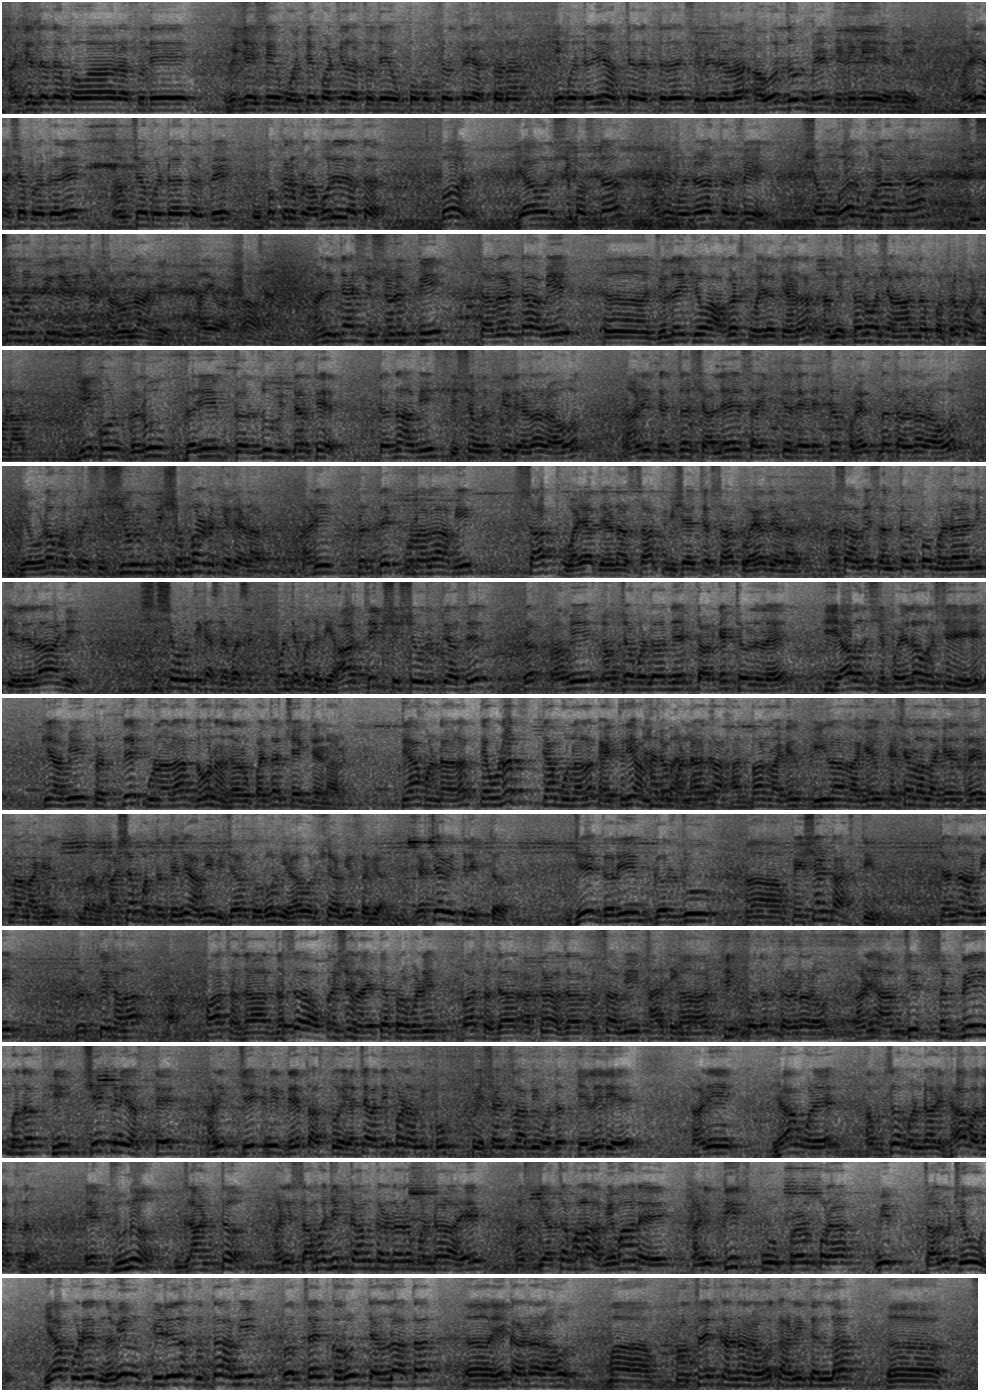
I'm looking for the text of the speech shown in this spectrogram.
अजितदादा पवार असू दे विजयसिंह मोहिते पाटील असू दे उपमुख्यमंत्री असताना ही मंडळी आमच्या रक्तदान शिबिराला आवर्जून भेट दिलेली यांनी. आणि अशा प्रकारे आमच्या मंडळातर्फे उपक्रम राबवले जातात. पण या वर्षीपासून आम्ही मंडळातर्फे शंभर मुलांना शिष्यवृत्ती देण्याचं ठरवलं आहे. हा. आणि त्या शिष्यवृत्ती साधारणतः आम्ही जुलै किंवा ऑगस्ट महिन्यात देणार. आम्ही सर्व शाळांना पत्र पाठवणार. जी कोण गरू गरीब गरजू विद्यार्थी आहेत त्यांना आम्ही शिष्यवृत्ती देणार आहोत आणि त्यांचं शालेय साहित्य देण्याचा प्रयत्न करणार आहोत. एवढं मात्र शिष्यवृत्ती शंभर टक्के देणार. आणि प्रत्येक मुलाला आम्ही सात वया देणार सात विषयाच्या सात वया देणार. असा आम्ही संकल्प मंडळाने केलेला आहे. शिष्यवृत्ती कसल्यापासून कोणत्या पद्धती असतात आर्थिक शिष्यवृत्ती असेल तर आम्ही आमच्या मंडळाने एक टार्गेट ठेवलेलं आहे की यावर्षी पहिलं वर्ष हे की आम्ही प्रत्येक मुलाला दोन हजार रुपयाचा चेक देणार त्या मंडळाला तेवढंच त्या मुलाला काहीतरी आमच्या हातभार मंडळाचा. हातभार लागेल फीला लागेल कशाला लागेल ड्रेसला लागेल बरोबर. अशा पद्धतीने आम्ही विचार करून ह्या वर्षी आम्ही सगळ्या याच्या व्यतिरिक्त जे गरीब गरजू पेशंट असतील त्यांना आम्ही प्रत्येकाला पाच हजार जसं ऑपरेशन आहे त्याप्रमाणे पाच हजार अकरा हजार असं आम्ही आर्थिक. आर्थिक मदत करणार आहोत. आणि आमची सगळी मदत ही चेकनी असते आणि चेकनी देत असतो. याच्या आधी पण आम्ही खूप पेशंटला आम्ही मदत केलेली आहे. आणि ह्यामुळे आमचं मंडळ ह्या भागातलं एक जुनं जाणतं आणि सामाजिक काम करणारं मंडळ आहे. अस- याचा मला अभिमान आहे. आणि तीच पु- परंपरा मी चालू ठेवून यापुढे नवीन पिढीला सुद्धा आम्ही प्रोत्साहित करून त्यांना आता हे करणार आहोत. म प्रोत्साहित करणार आहोत आणि त्यांना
